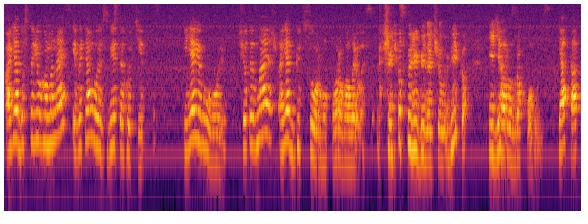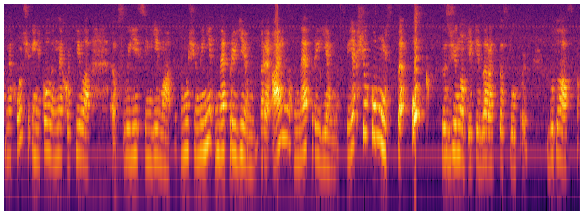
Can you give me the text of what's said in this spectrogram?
а я достаю гаманець і витягую звідти готівку. І я їй говорю, що ти знаєш, а я від сорому провалилася, що я стою біля чоловіка і я розраховуюсь. Я так не хочу і ніколи не хотіла е, в своїй сім'ї мати, тому що мені неприємно, реально неприємно. І якщо комусь це ок з жінок, які зараз це слухають, будь ласка,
